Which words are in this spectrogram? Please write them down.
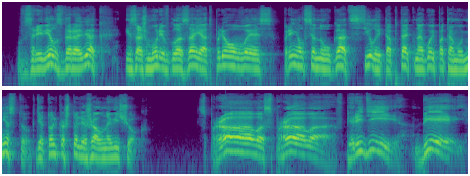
— взревел здоровяк и, зажмурив глаза и отплевываясь, принялся наугад с силой топтать ногой по тому месту, где только что лежал новичок. «Справа, справа! Впереди! Бей!»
